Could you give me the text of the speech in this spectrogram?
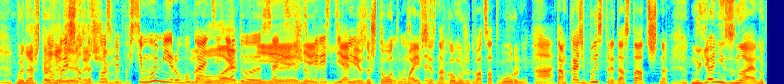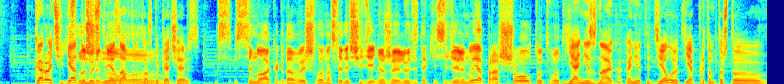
Вы на Нет, что Ну, конечно, вышел, так, господи, по всему миру. В Уганде онлайн. нету Не, секса. не, Теперь я имею в виду, что вот мои все знакомые уже 20 уровня. А, Там кач быстрый достаточно. Ну, я не знаю. Ну, короче, я Слушай, думаю, что я ну, завтра тоже докачаюсь. Синуа, когда вышла, на следующий день уже люди такие сидели. Ну, я прошел тут вот. Я не знаю, как они это делают. Я при том, то, что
